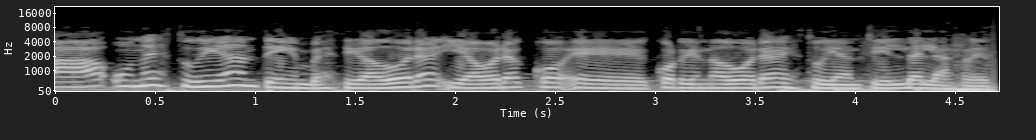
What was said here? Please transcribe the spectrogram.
a una estudiante investigadora y ahora co- eh, coordinadora estudiantil de la red.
